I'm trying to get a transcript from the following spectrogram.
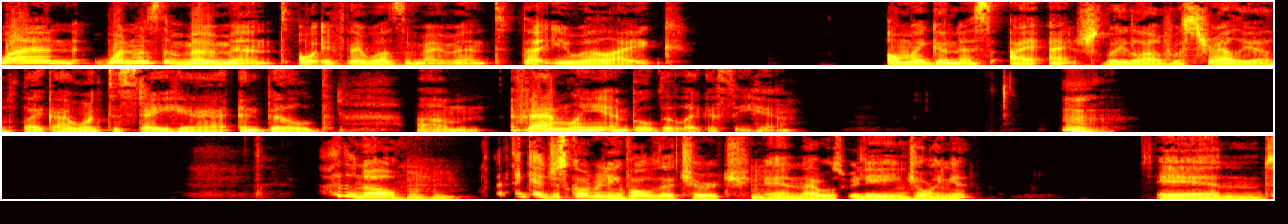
when when was the moment, or if there was a moment, that you were like, "Oh my goodness, I actually love Australia. Like, I want to stay here and build um, a family and build a legacy here." Hmm. I don't know. hmm I think I just got really involved at church, Mhm. and I was really enjoying it, and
